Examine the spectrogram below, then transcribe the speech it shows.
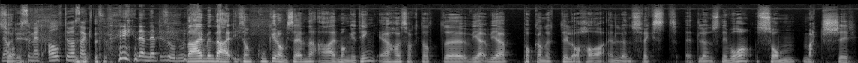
Det har oppsummert alt du har sagt i denne episoden. Nei, men det er, ikke sant, konkurranseevne er mange ting. Jeg har sagt at uh, vi, er, vi, er, pokka nødt til å ha en lønnsvekst, et lønnsnivå, som matcher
